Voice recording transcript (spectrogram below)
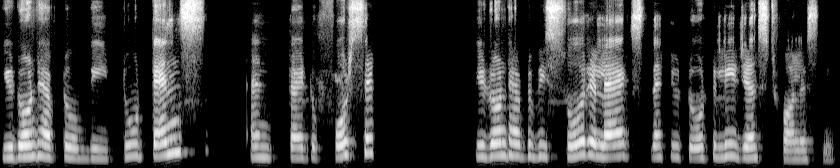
You don't have to be too tense and try to force it. You don't have to be so relaxed that you totally just fall asleep.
